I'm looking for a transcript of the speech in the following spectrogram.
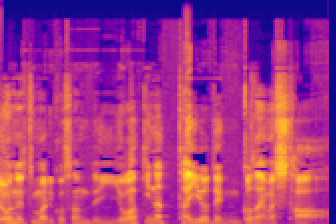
情熱マリコさんで弱気な太陽でございました。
